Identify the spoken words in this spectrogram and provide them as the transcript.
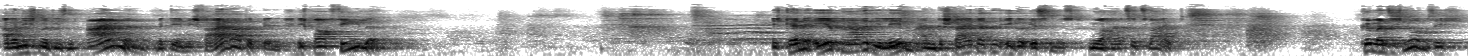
Aber nicht nur diesen einen, mit dem ich verheiratet bin. Ich brauche viele. Ich kenne Ehepaare, die leben einen gesteigerten Egoismus, nur halt zu zweit. Kümmern sich nur um sich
